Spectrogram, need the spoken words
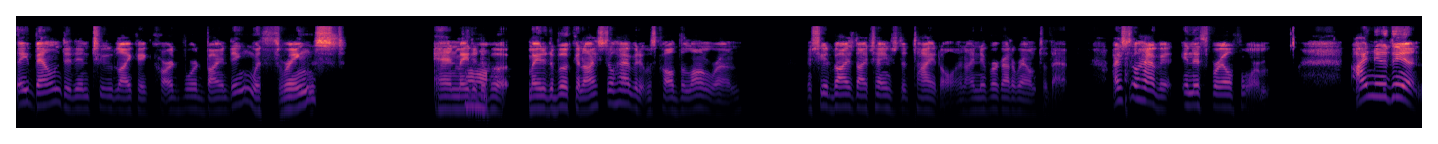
They bound it into like a cardboard binding with rings and made it a book. Made it a book, and I still have it. It was called The Long Run. And she advised I change the title, and I never got around to that. I still have it in its braille form. I knew then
